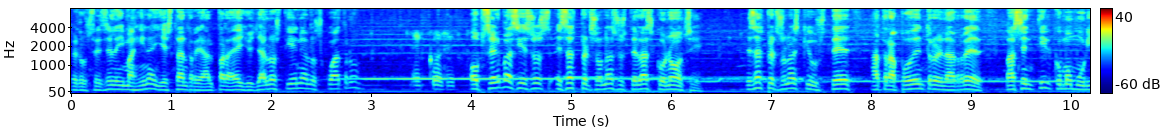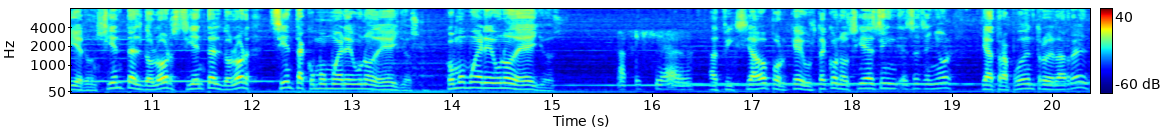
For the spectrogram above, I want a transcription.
Pero usted se la imagina y es tan real para ellos. ¿Ya los tiene a los cuatro? Es correcto. Observa si esos, esas personas usted las conoce. Esas personas que usted atrapó dentro de la red, va a sentir cómo murieron. Sienta el dolor, sienta el dolor, sienta cómo muere uno de ellos. ¿Cómo muere uno de ellos? Asfixiado. ¿Asfixiado por qué? ¿Usted conocía a ese, ese señor que atrapó dentro de la red?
